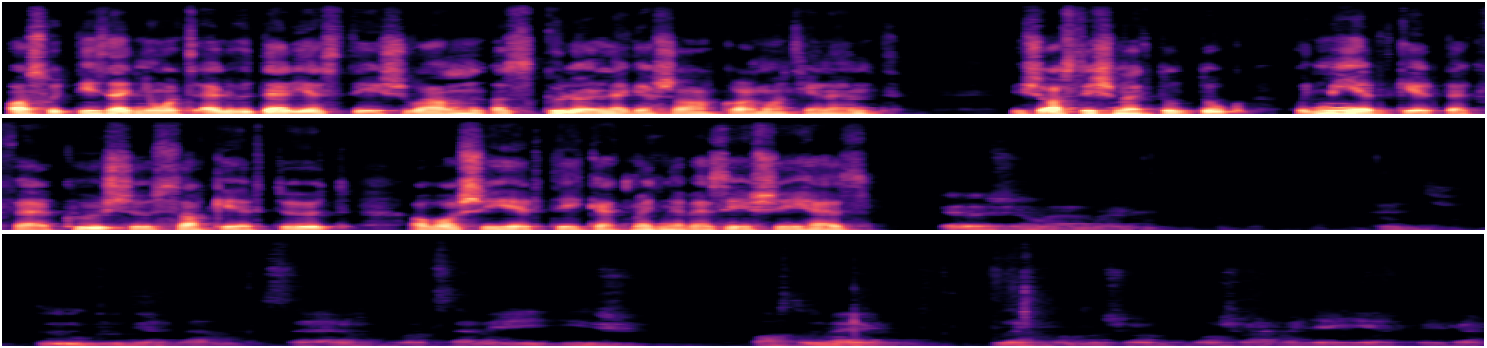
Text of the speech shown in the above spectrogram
az, hogy 18 előterjesztés van, az különleges alkalmat jelent. És azt is megtudtuk, hogy miért kértek fel külső szakértőt a vasi értékek megnevezéséhez. Keressen már meg egy tőlünk független szerv vagy személy is azt, hogy meg legfontosabb Vasvár megyei értékek.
